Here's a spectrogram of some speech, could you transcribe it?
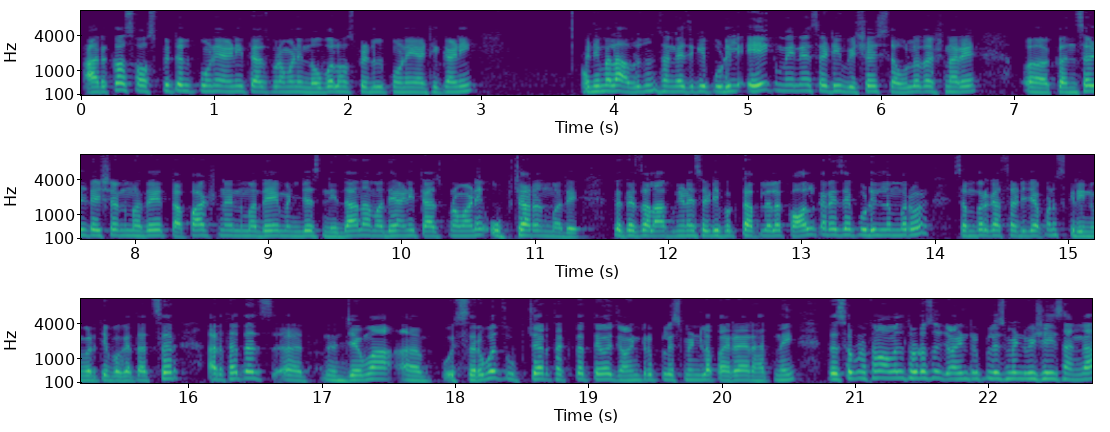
आर्कस हॉस्पिटल पुणे आणि त्याचप्रमाणे नोबल हॉस्पिटल पुणे या ठिकाणी. आणि मला आवर्जून सांगायचं की पुढील एक महिन्यासाठी विशेष सवलत असणारे कन्सल्टेशनमध्ये तपासण्यांमध्ये म्हणजेच निदानामध्ये आणि त्याचप्रमाणे उपचारांमध्ये. तर त्याचा लाभ घेण्यासाठी फक्त आपल्याला कॉल करायचा आहे पुढील नंबरवर संपर्कासाठी जे आपण स्क्रीनवरती बघत आहात. सर अर्थातच जेव्हा सर्वच उपचार थकतात तेव्हा जॉईंट रिप्लेसमेंटला पर्याय राहत नाही. तर सर्वप्रथम आम्हाला थोडंसं जॉईंट रिप्लेसमेंटविषयी सांगा.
